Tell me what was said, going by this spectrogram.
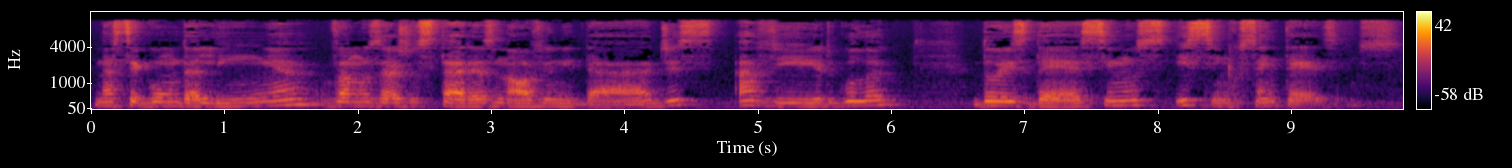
Na segunda linha, vamos ajustar as nove unidades, a vírgula, dois décimos e cinco centésimos.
